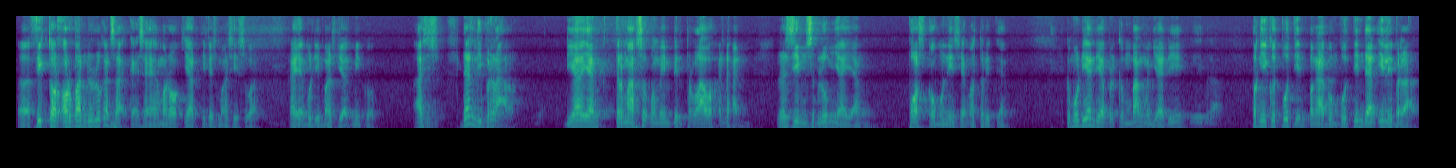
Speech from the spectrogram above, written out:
Uh, Viktor Orban dulu kan kayak saya sama Rocky, aktivis mahasiswa, kayak Budiman Sujatmiko, dan liberal. Dia yang termasuk memimpin perlawanan rezim sebelumnya yang post komunis yang otoriter. Kemudian dia berkembang menjadi pengikut Putin, pengagum Putin dan iliberal.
